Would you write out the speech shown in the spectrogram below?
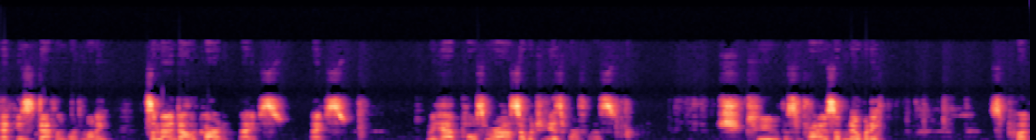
That is definitely worth money. It's a $9 card. Nice. Nice. We have Pulse Murasa, which is worthless. To the surprise of nobody. Let's put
